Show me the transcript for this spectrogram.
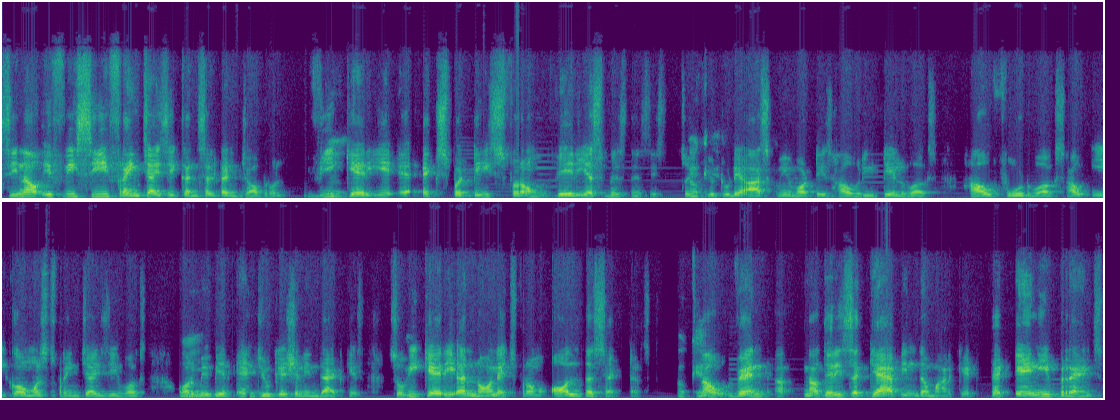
See now, if we see franchisee consultant job role, we Hmm. carry expertise from various businesses. So if you today ask me what is how retail works, how food works, how e-commerce franchisee works, or Hmm. maybe an education in that case. So we carry a knowledge from all the sectors. Okay. Now, when uh, now there is a gap in the market that any brands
